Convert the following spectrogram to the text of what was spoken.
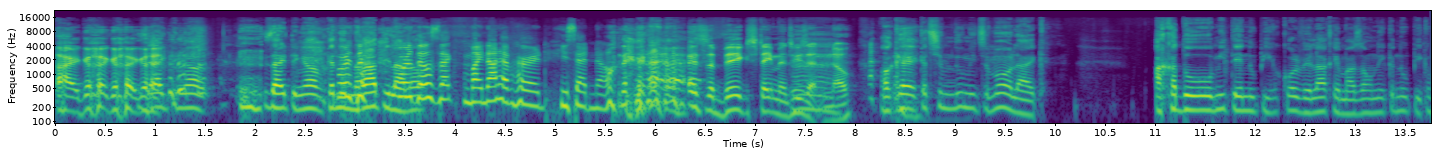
right, go ahead, go ahead, go ahead. acting up. He's acting up. for, the- for those that might not have heard, he said no. it's a big statement. He said no. Okay, katsim du mi mo like akado mi te nupi ko kol vela ke mazong ni kanupi ka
